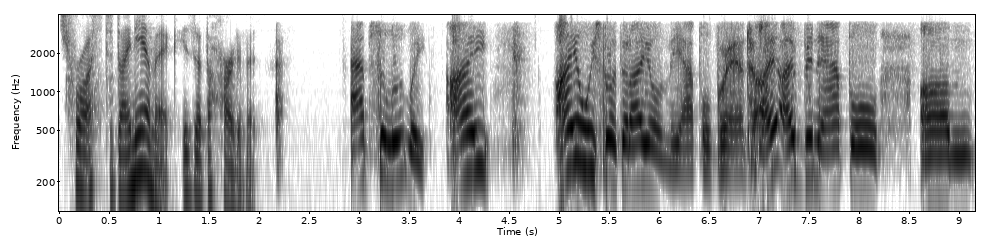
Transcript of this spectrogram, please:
trust dynamic is at the heart of it. Absolutely. I I always thought that I owned the Apple brand. I, I've been Apple um,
